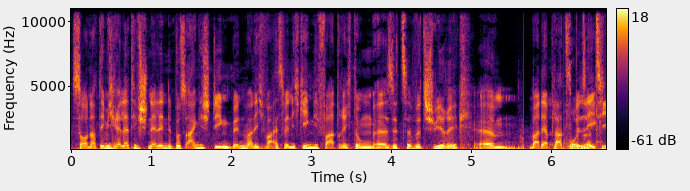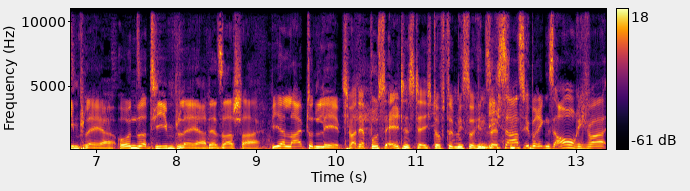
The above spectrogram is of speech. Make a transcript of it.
So, nachdem ich relativ schnell in den Bus eingestiegen bin, weil ich weiß, wenn ich gegen die Fahrtrichtung äh, sitze, wird's schwierig, ähm, war der Platz Unser belegt. Teamplayer, unser Teamplayer, der Sascha. Wie er leibt und lebt. Ich war der Busälteste, ich durfte mich so Ich hinsetzen. saß übrigens auch, ich war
